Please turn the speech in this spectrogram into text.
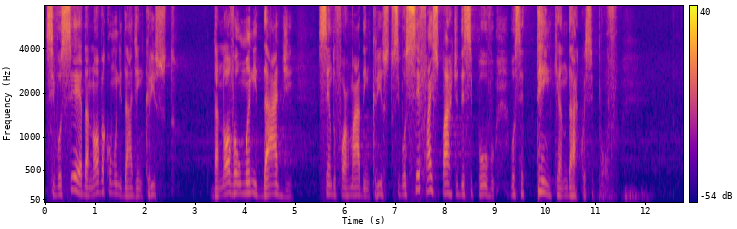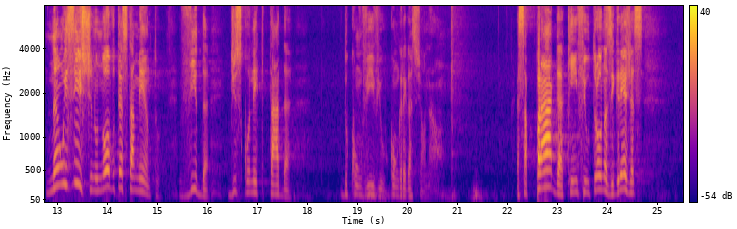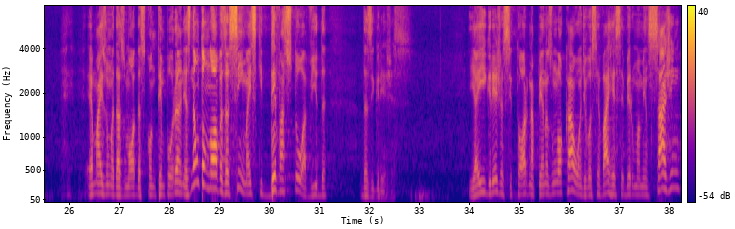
Se você é da nova comunidade em Cristo, da nova humanidade sendo formada em Cristo, se você faz parte desse povo, você tem que andar com esse povo. Não existe no Novo Testamento vida desconectada do convívio congregacional. Essa praga que infiltrou nas igrejas é mais uma das modas contemporâneas, não tão novas assim, mas que devastou a vida das igrejas. E aí a igreja se torna apenas um local onde você vai receber uma mensagem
